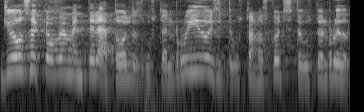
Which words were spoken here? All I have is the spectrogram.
yo sé que obviamente a todos les gusta el ruido, y si te gustan los coches, te gusta el ruido,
